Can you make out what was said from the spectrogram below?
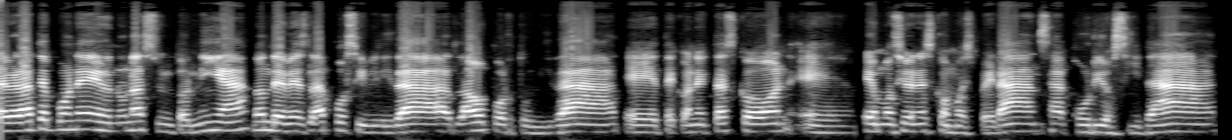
de verdad te pone en una sintonía donde ves la posibilidad, la oportunidad, eh, te conectas con eh, emociones como esperanza, curiosidad,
